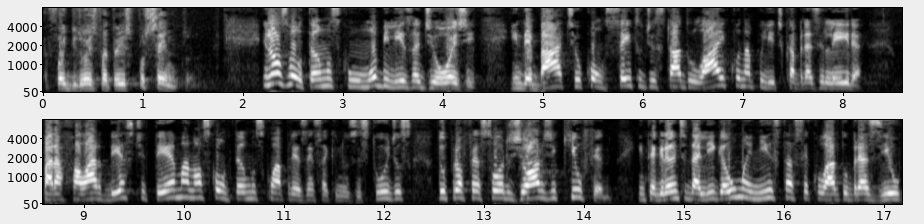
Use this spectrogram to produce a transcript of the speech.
Foi de 2% para 3%. E nós voltamos com o Mobiliza de hoje. Em debate, o conceito de Estado laico na política brasileira. Para falar deste tema, nós contamos com a presença aqui nos estúdios do professor Jorge Kilfen, integrante da Liga Humanista Secular do Brasil.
